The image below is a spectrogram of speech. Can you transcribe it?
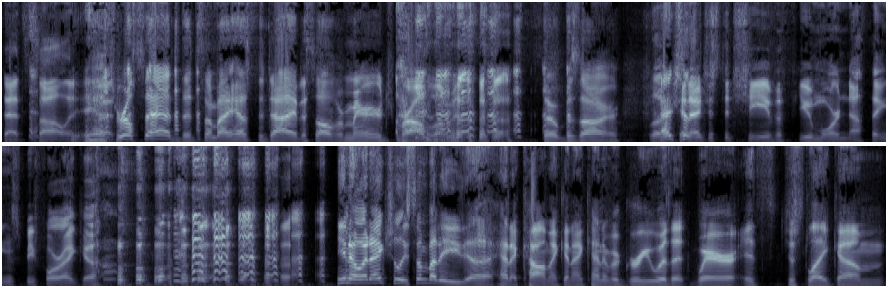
That's solid. Yeah, it's real sad that somebody has to die to solve a marriage problem. It's so bizarre. Look, Actually- can I just achieve a few more nothings before I go? You know, it actually somebody uh, had a comic, and I kind of agree with it, where it's just like um,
